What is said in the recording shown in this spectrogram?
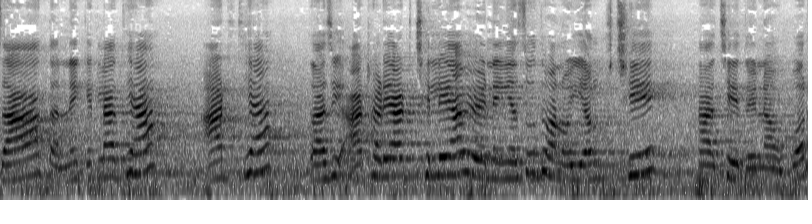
સાત અને કેટલા થયા? આઠ થયા. તો આજે આઠડે આઠ છેલ્લે આવ્યો એને અહીંયા શોધવાનો એ અંક છે. હા, છે તો એના ઉપર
